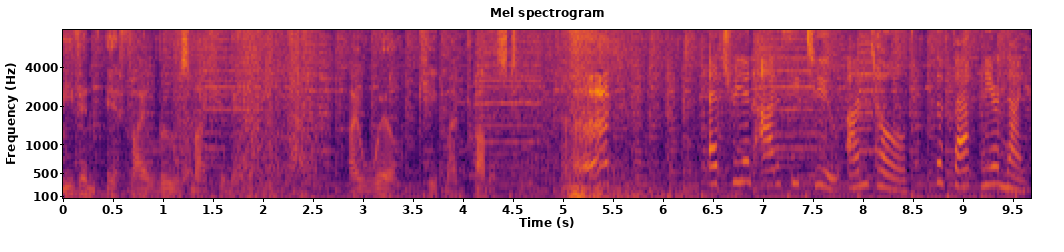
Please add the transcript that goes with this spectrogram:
Even if I lose my humanity, I will keep my promise to you. Etrian Odyssey 2 Untold, The Fafnir Knight.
